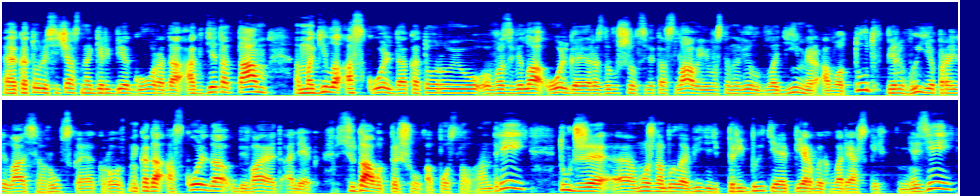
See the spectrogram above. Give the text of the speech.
который сейчас на гербе города. А где-то там могила Аскольда, которую возвела Ольга и разрушил Святослав и восстановил Владимир, а вот тут впервые пролилась русская кровь, когда Аскольда убивает Олег. Сюда вот пришел апостол Андрей, тут же э, можно было видеть прибытие первых варяжских князей,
